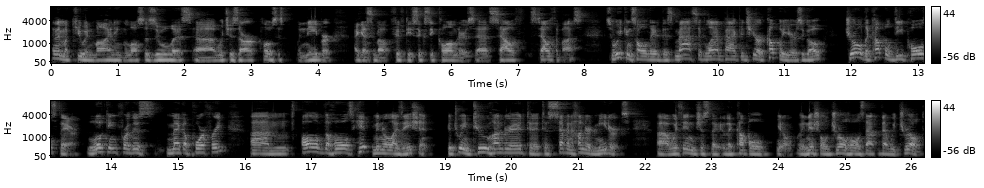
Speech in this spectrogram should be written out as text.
and then McEwen Mining, Los Azules, uh, which is our closest neighbor, I guess about 50, 60 kilometers uh, south, south of us. So we consolidated this massive land package here a couple of years ago, drilled a couple deep holes there, looking for this mega porphyry. Um, all of the holes hit mineralization between 200 to, to 700 meters. Uh, within just the, the couple, you know, initial drill holes that, that we drilled.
